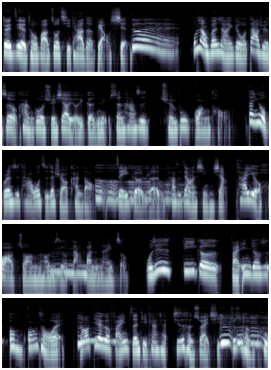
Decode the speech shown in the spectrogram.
对自己的头发做其他的表现？对，我想分享一个，我大学时候有看过，学校有一个女生，她是全部光头。但因为我不认识他，我只是在学校看到这一个人，他是这样的形象，他也有化妆，然后就是有打扮的那一种。嗯、我其实第一个反应就是哦，光头哎，然后第二个反应整体看起来其实很帅气，嗯、就是很酷，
